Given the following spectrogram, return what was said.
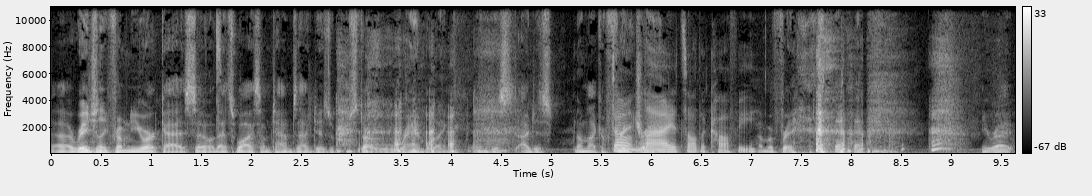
Uh, originally from New York, guys, so that's why sometimes I just start rambling and just I just I'm like a freight Don't train. lie. It's all the coffee. I'm afraid. You're right.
